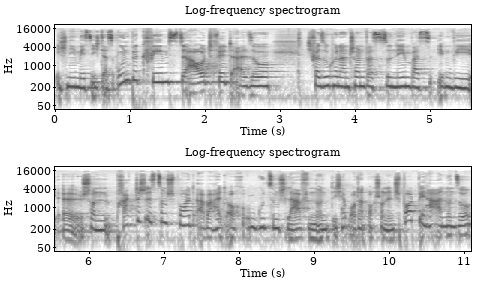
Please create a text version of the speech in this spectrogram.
ich nehme jetzt nicht das unbequemste Outfit, also ich versuche dann schon was zu nehmen, was irgendwie äh, schon praktisch ist zum Sport, aber halt auch gut zum Schlafen. Und ich habe auch dann auch schon den Sport BH an und so.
